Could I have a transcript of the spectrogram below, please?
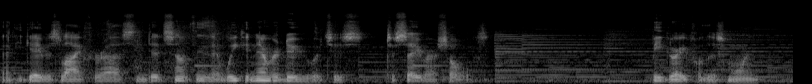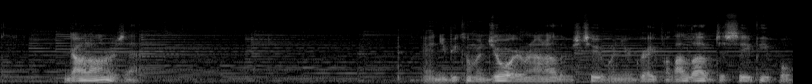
that He gave His life for us and did something that we could never do, which is to save our souls. Be grateful this morning. God honors that. And you become a joy around others too when you're grateful. I love to see people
